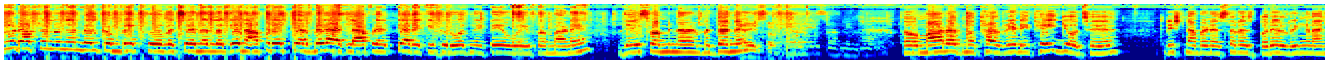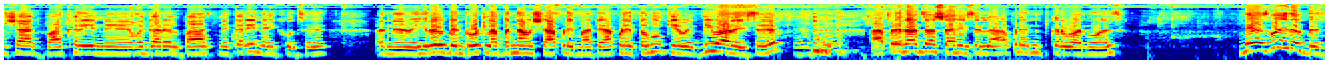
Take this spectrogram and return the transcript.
good afternoon and welcome back to our channel again આપણે અત્યારે બેડા એટલે આપણે અત્યારે કીધું રોજની ટેવ હોય એ પ્રમાણે. જય સ્વામિનારાયણ બધાને. તો મહારાજનો થાળ રેડી થઈ ગયો છે. કૃષ્ણાબેને સરસ ભરેલ રીંગણા શાક ભાખરી ને વઘારેલ ભાત ને કરી નાખ્યું છે. અને હવે હિરલબેન રોટલા બનાવશે આપણી માટે. આપણે તો શું કહેવાય દિવાળી છે. આપણે રાજા શાહી છે એટલે આપણે નથી કરવાનું આજ. બે જ હોય હિરલબેન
